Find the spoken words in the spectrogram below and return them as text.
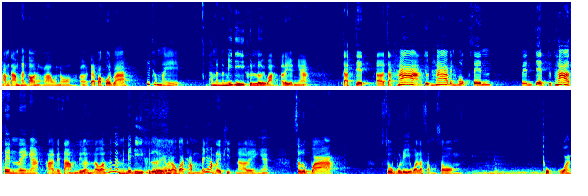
ทำตามขั้นตอนของเราเนาะเออแต่ปรากฏว่าเฮ้ยทำไมทำไมมันไม่ดีขึ้นเลยวะอะไรอย่างเงี้ยจากเจ็ดเอ่อจากห้าจุดห้าเป็นหกเซนเป็นเจ็ดจุดห้าเซนอะไรเงี้ยผ่านไปสามเดือนเราว่าเฮ้ยมันไม่ดีขึ้นเลย เราก็ทำไม่ได้ทำอะไรผิดนะอะไรอย่างเงี้ยสรุปว่าสูบบุหรี่วันละสองซอง ทุกวัน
